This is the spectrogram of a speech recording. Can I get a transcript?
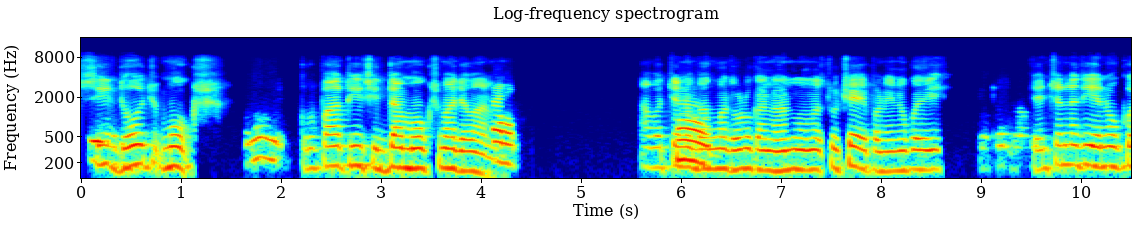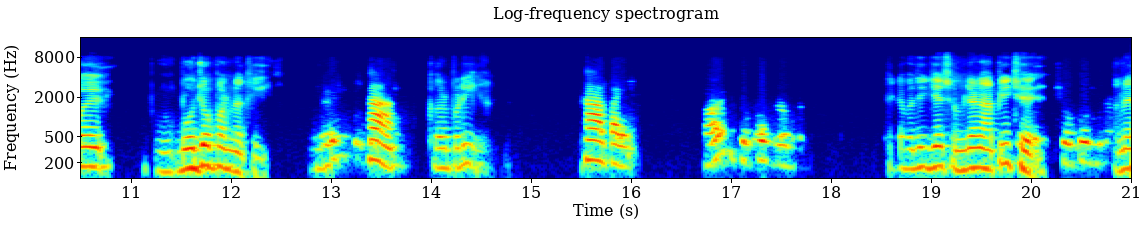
સીધો જ મોક્ષ. કૃપાથી સીધા મોક્ષમાં જવાનું. આ વચ્ચેના. ભાગમાં થોડુંક આ નાનું વસ્તુ છે પણ એનું કોઈ ટેન્શન નથી એનો કોઈ બોજો પણ નથી. હા. ખબર પડી? હા પડી. એટલે બધી જે સમજણ આપી છે અને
